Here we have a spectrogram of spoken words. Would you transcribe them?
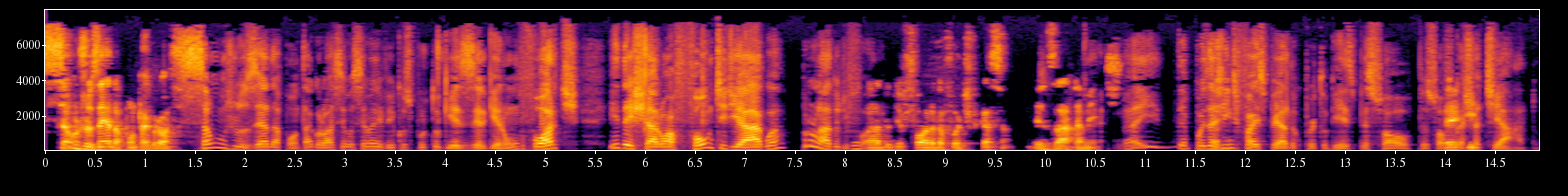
São José da Ponta Grossa. São José da Ponta Grossa e você vai ver que os portugueses ergueram um forte e deixaram a fonte de água pro lado de fora. lado de fora da fortificação. Exatamente. Aí depois a é. gente faz piada com o português, o pessoal, pessoal fica é, chateado.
